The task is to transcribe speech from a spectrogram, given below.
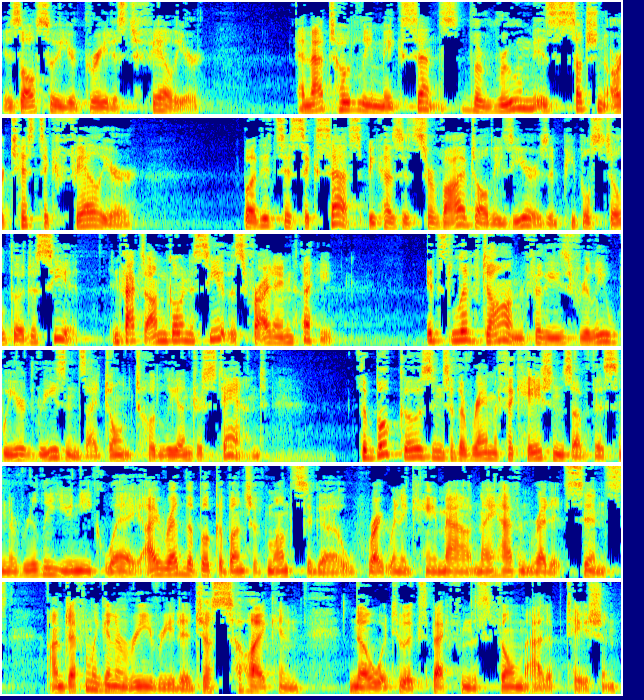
is also your greatest failure? And that totally makes sense. The Room is such an artistic failure but it's a success because it's survived all these years and people still go to see it. In fact, I'm going to see it this Friday night. It's lived on for these really weird reasons I don't totally understand. The book goes into the ramifications of this in a really unique way. I read the book a bunch of months ago, right when it came out, and I haven't read it since. I'm definitely going to reread it just so I can know what to expect from this film adaptation.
